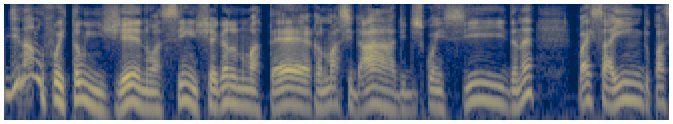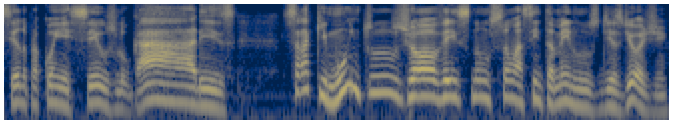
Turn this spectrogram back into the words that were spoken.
Diná não foi tão ingênuo assim, chegando numa terra, numa cidade desconhecida, né? Vai saindo, passeando para conhecer os lugares, Será que muitos jovens não são assim também nos dias de hoje?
